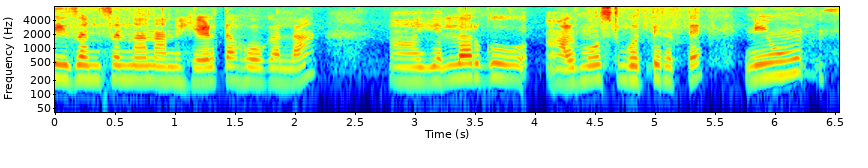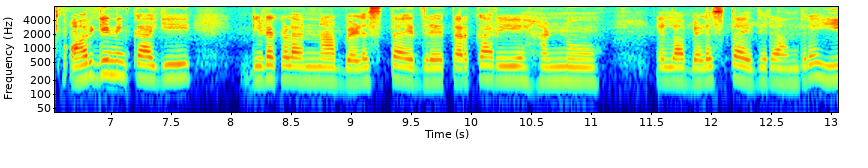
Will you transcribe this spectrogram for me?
ರೀಸನ್ಸನ್ನು ನಾನು ಹೇಳ್ತಾ ಹೋಗಲ್ಲ. ಎಲ್ಲರಿಗೂ ಆಲ್ಮೋಸ್ಟ್ ಗೊತ್ತಿರುತ್ತೆ. ನೀವು ಆರ್ಗ್ಯಾನಿಕ್ಕಾಗಿ ಗಿಡಗಳನ್ನು ಬೆಳೆಸ್ತಾ ಇದ್ದರೆ ತರಕಾರಿ ಹಣ್ಣು ಎಲ್ಲ ಬೆಳೆಸ್ತಾ ಇದ್ದೀರಾ ಅಂದರೆ ಈ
